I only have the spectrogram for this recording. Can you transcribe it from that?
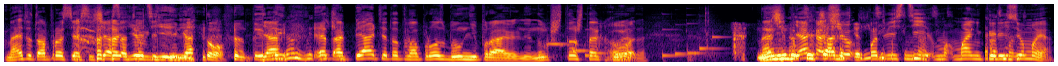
на этот вопрос я сейчас ответить не готов. Ты- Я- ты- это опять этот вопрос был неправильный. Ну что ж такое? Значит, Ну, не я хочу подвести 30-17. м- маленькое резюме.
